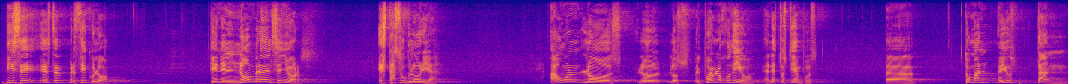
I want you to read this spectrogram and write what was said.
Dice este versículo que en el nombre del Señor está su gloria. Aún los, el pueblo judío en estos tiempos eh, toman ellos tan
